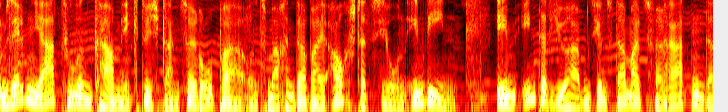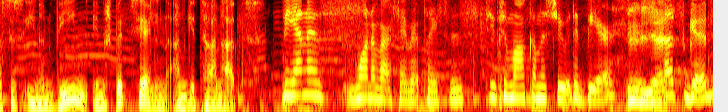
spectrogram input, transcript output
Im selben Jahr touren Karmic durch ganz Europa und machen dabei auch Station in Wien. Im Interview haben sie uns damals verraten, dass es ihnen Wien im Speziellen angetan hat. Vienna is one of our favorite places. You can walk on the street with a beer. yes. That's good.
